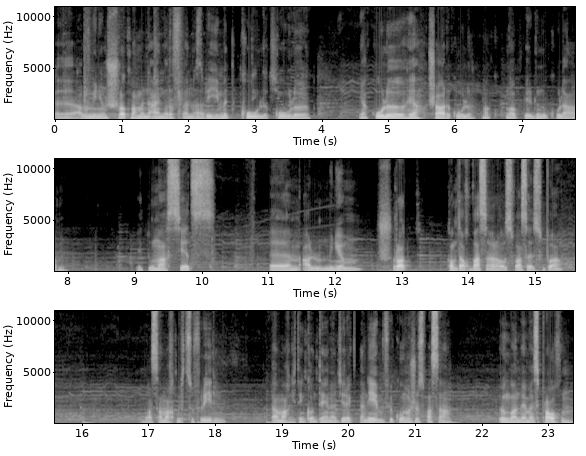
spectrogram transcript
Äh, Aluminiumschrott macht man in einer Raffinerie mit Kohle. Kohle. Ja, Kohle. Ja, schade, Kohle. Mal gucken, ob wir genug Kohle haben. Okay, du machst jetzt ähm, Aluminiumschrott. Kommt auch Wasser raus. Wasser ist super. Wasser macht mich zufrieden. Da mache ich den Container direkt daneben für komisches Wasser. Irgendwann werden wir es brauchen,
